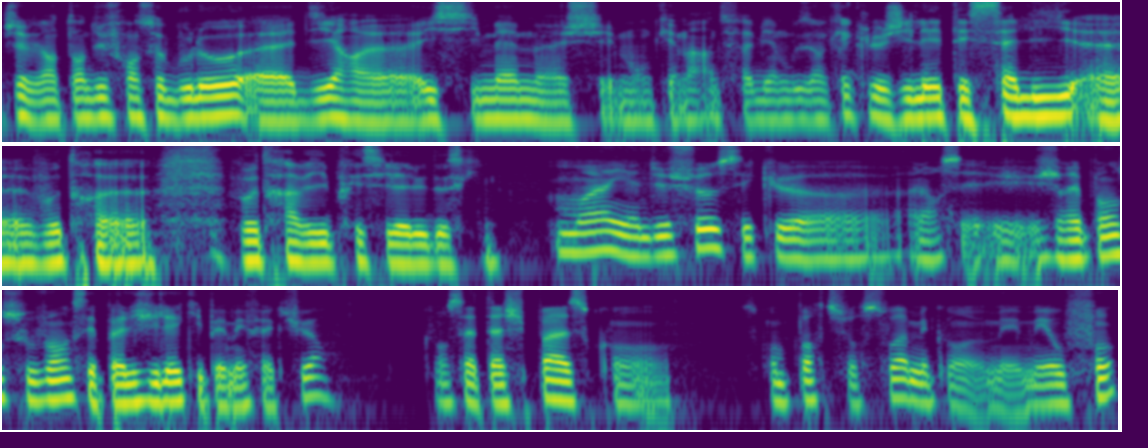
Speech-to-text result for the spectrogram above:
J'avais entendu François Boulot euh, dire euh, ici même chez mon camarade Fabien Bouzanquet que le gilet était sali. Euh, votre, euh, votre avis, Priscilla Ludowski Moi, il y a deux choses. C'est que. euh, alors, je réponds souvent que c'est pas le gilet qui paie mes factures. Qu'on s'attache pas à ce qu'on ce qu'on porte sur soi, mais, mais, mais au fond.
